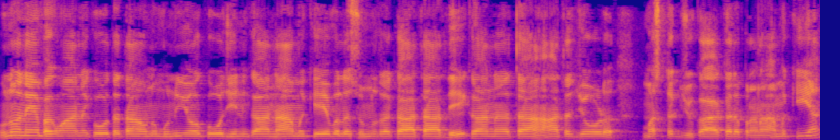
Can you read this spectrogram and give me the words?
उन्होंने भगवान को तथा उन मुनियों को, जिनका नाम केवल सुन रखा था, देखा न था, हाथ जोड़, मस्तक झुकाकर प्रणाम किया।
